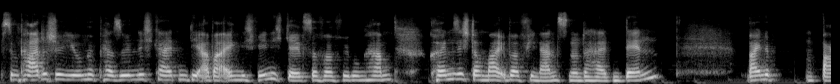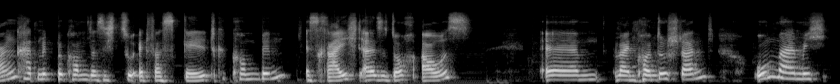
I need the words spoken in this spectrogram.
sympathische junge Persönlichkeiten, die aber eigentlich wenig Geld zur Verfügung haben, können sich doch mal über Finanzen unterhalten. Denn meine Bank hat mitbekommen, dass ich zu etwas Geld gekommen bin. Es reicht also doch aus, ähm, mein Kontostand, um mal mich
